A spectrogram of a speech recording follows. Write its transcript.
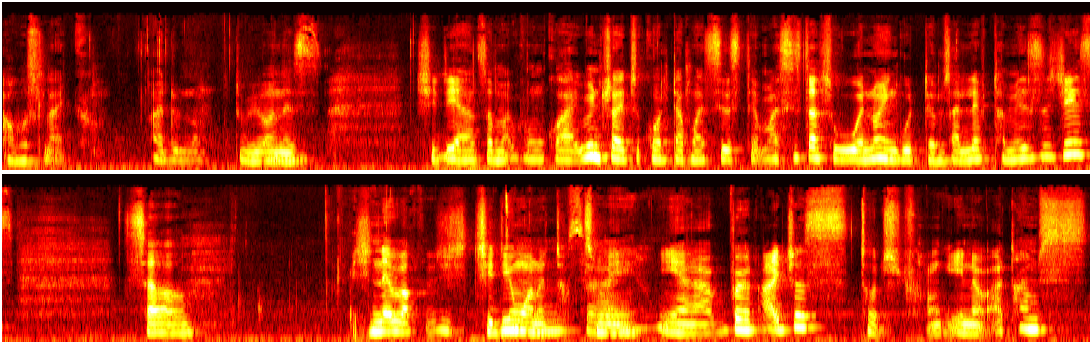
I was like, I don't know, to be mm. honest. She didn't answer my phone call. I even tried to contact my sister. My sister too were not in good terms. I left her messages. So she never she, didn't want to mm, talk to me. Yeah. But I just stood strong, you know. At times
